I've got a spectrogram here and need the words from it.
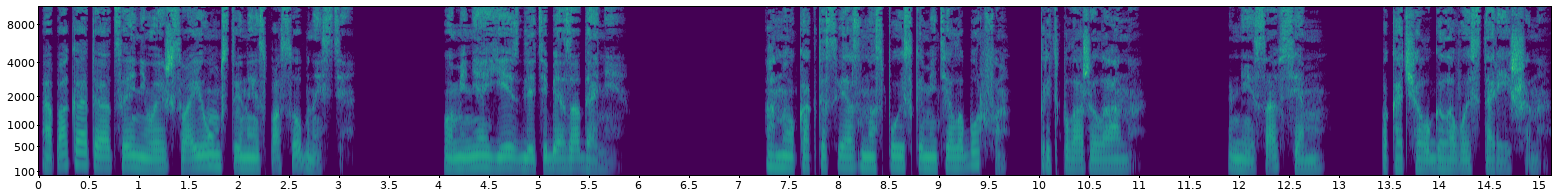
«А пока ты оцениваешь свои умственные способности, у меня есть для тебя задание». «Оно как-то связано с поисками тела Борфа?» — предположила она. «Не совсем», — покачал головой старейшина.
